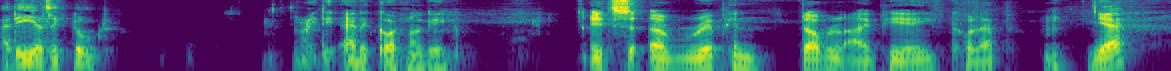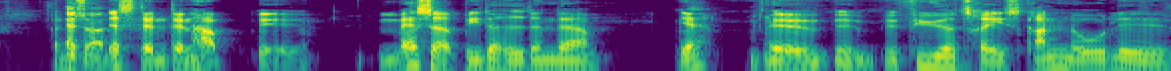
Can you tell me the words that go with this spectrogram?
Ja, det er altså ikke dumt. Nej, det er det godt nok ikke. It's a ripping double IPA collab. Ja, Og det, Altså- altså, altså den, den har øh, masser af bitterhed, den der ja. øh, øh, fyretræs, grænnåle.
